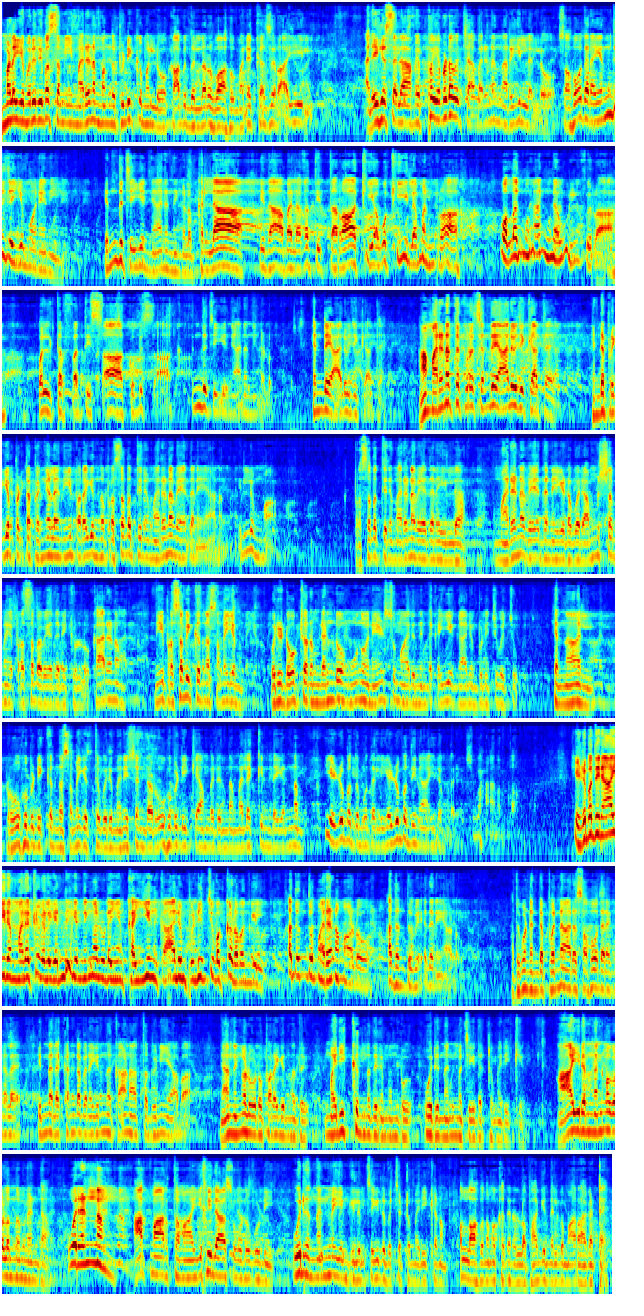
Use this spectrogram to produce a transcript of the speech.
നമ്മളെയും ഒരു ദിവസം ഈ മരണം വന്ന് പിടിക്കുമല്ലോ കാബിദുല്ലർവാഹു മലക്കസിറായിൽ അലിഹിസലാം എപ്പ എവിടെ വെച്ചാ മരണം എന്നറിയില്ലല്ലോ. സഹോദര എന്ത് ചെയ്യും മോനെ നീ? എന്ത് ചെയ്യും ഞാനും നിങ്ങളും? കല്ലാ ഇതാ ബലകത്തി എന്ത് ചെയ്യും ഞാനും നിങ്ങളും? എന്തേ ആലോചിക്കാത്ത? ആ മരണത്തെ കുറിച്ച് എന്തേ ആലോചിക്കാത്തെ? എന്റെ പ്രിയപ്പെട്ട പെങ്ങളെ നീ പറയുന്നു പ്രസവത്തിന് മരണവേദനയാണ്. ഇല്ലുമ്മ പ്രസവത്തിന് മരണവേദനയില്ല. മരണവേദനയുടെ ഒരു അംശമേ പ്രസവ വേദനയ്ക്കുള്ളൂ കാരണം നീ പ്രസവിക്കുന്ന സമയം ഒരു ഡോക്ടറും രണ്ടോ മൂന്നോ നേഴ്സുമാരും നിന്റെ കയ്യും കാലും പിടിച്ചു വെച്ചു. എന്നാൽ റൂഹ് പിടിക്കുന്ന സമയത്ത് ഒരു മനുഷ്യന്റെ റൂഹ് പിടിക്കാൻ വരുന്ന മലക്കിന്റെ എണ്ണം എഴുപത് മുതൽ എഴുപതിനായിരം വരെ. സുബ്ഹാനല്ലാഹ് എഴുപതിനായിരം മലക്കുകൾ എന്റെയും നിങ്ങളുടെയും കയ്യും കാലും പിടിച്ചു വെക്കണമെങ്കിൽ അതെന്ത് മരണമാണോ അതെന്ത് വേദനയാണോ? അതുകൊണ്ട് എന്റെ പൊന്നാര സഹോദരങ്ങളെ ഇന്നലെ കണ്ടവനെ ഇന്ന് കാണാത്ത ദുനിയാവ ഞാൻ നിങ്ങളോട് പറയുന്നത് മരിക്കുന്നതിന് മുമ്പ് ഒരു നന്മ ചെയ്തിട്ട് മരിക്കും. ആയിരം നന്മകളൊന്നും വേണ്ട ഒരെണ്ണം ആത്മാർത്ഥമായ ഇഹിലാസോടുകൂടി ഒരു നന്മയെങ്കിലും ചെയ്തു വെച്ചിട്ട് മരിക്കണം. അള്ളാഹു നമുക്കതിനുള്ള ഭാഗ്യം നൽകുമാറാകട്ടെ.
